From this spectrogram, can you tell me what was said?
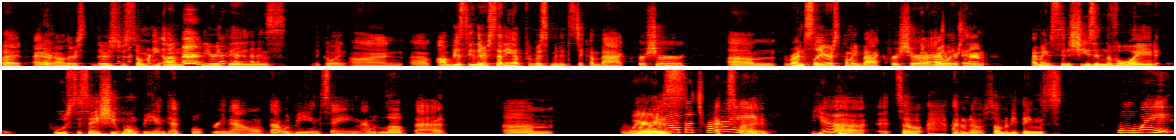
But I don't know, there's there's just so many unclear things, like, going on. Um, obviously, they're setting up for Miss Minutes to come back for sure. Um, Renslayer is coming back for sure. I would 100%. I mean, since she's in the void, who's to say she won't be in Deadpool 3 now? That would be insane. I would love that. Um, Oh where my god, that's right. X5? Yeah, so I don't know, so many things Well, wait.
